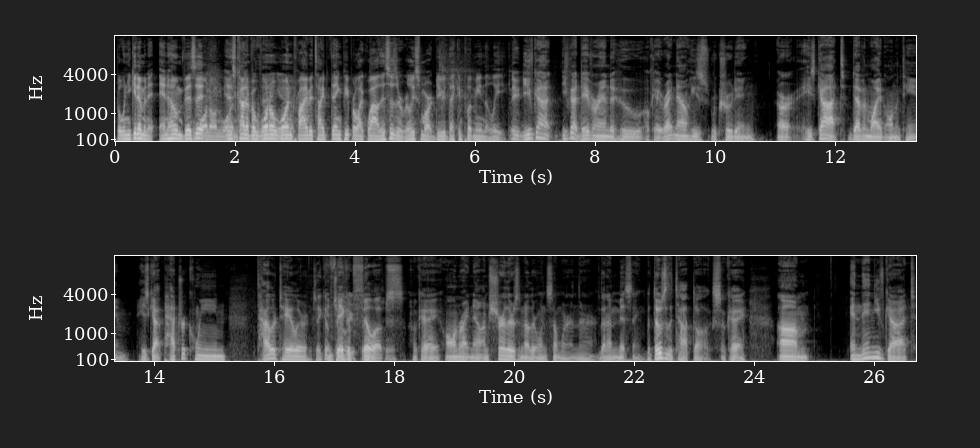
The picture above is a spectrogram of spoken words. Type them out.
But when you get him in an in-home visit, One-on-one and it's kind of a of thing, one-on-one yeah. private type thing, people are like, "Wow, this is a really smart dude that can put me in the league." Dude, you've got you've got Dave Aranda who okay, right now he's recruiting or he's got Devin White on the team. He's got Patrick Queen, Tyler Taylor, Jacob and Jacob Phillips, Phillips, okay, on right now. I'm sure there's another one somewhere in there that I'm missing. But those are the top dogs, okay? Um and then you've got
